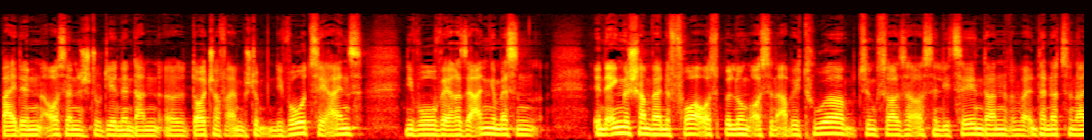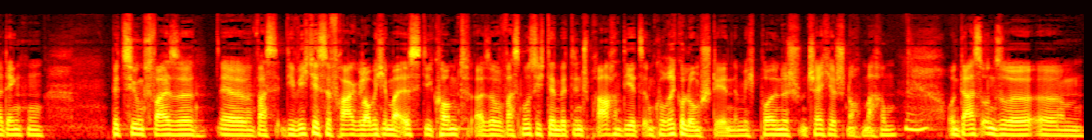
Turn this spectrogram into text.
bei den ausländischen Studierenden dann äh, Deutsch auf einem bestimmten Niveau, C1-Niveau wäre sehr angemessen. In Englisch haben wir eine Vorausbildung aus dem Abitur beziehungsweise aus den Lyceen dann, wenn wir international denken beziehungsweise äh, was die wichtigste Frage, glaube ich, immer ist, die kommt, also was muss ich denn mit den Sprachen, die jetzt im Curriculum stehen, nämlich Polnisch und Tschechisch noch machen? Mhm. Und da ist unsere ähm,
